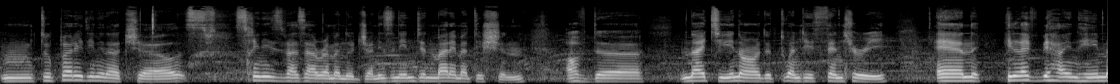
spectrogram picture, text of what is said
Mm, to put it in a nutshell, Srinivasa Ramanujan is an Indian mathematician of the 19th or the 20th century, and he left behind him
